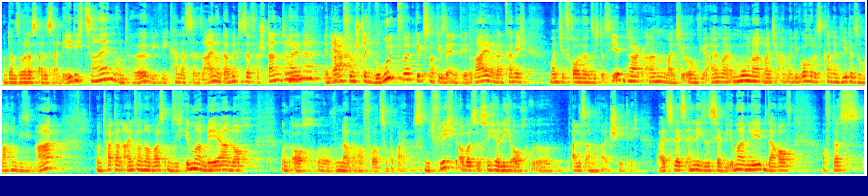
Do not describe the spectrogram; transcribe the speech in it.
und dann soll das alles erledigt sein und hä, wie, wie kann das denn sein? Und damit dieser Verstand halt mhm, in ja. Anführungsstrichen beruhigt wird, gibt es noch diese MP3 und dann kann ich, manche Frauen hören sich das jeden Tag an, manche irgendwie einmal im Monat, manche einmal die Woche, das kann dann jede so machen, wie sie mag und hat dann einfach noch was, um sich immer mehr noch und auch äh, wunderbar vorzubereiten. Das ist nicht Pflicht, aber es ist sicherlich auch äh, alles andere als schädlich. Weil es letztendlich ist es ja wie immer im Leben darauf, auf das,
